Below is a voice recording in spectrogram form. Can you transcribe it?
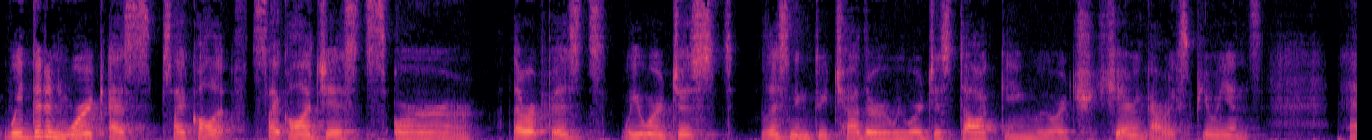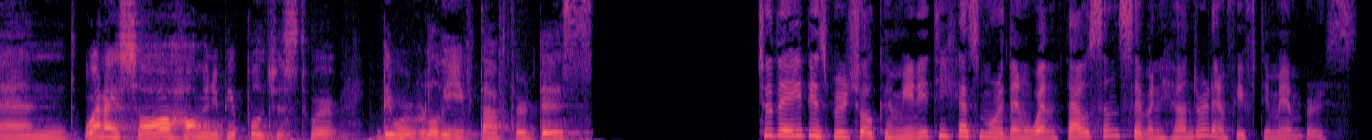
We didn't work as psycholo- psychologists or therapists. We were just listening to each other. We were just talking. We were sharing our experience. And when I saw how many people just were, they were relieved after this. Today, this virtual community has more than 1,750 members.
